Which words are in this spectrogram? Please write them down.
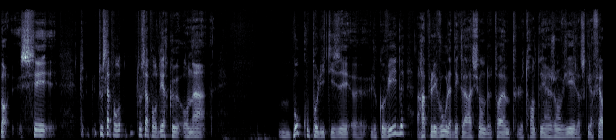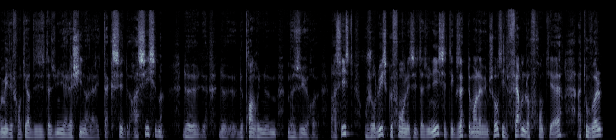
Bon, c'est tout ça pour tout ça pour dire qu'on a beaucoup politisé euh, le Covid. Rappelez-vous la déclaration de Trump le 31 janvier lorsqu'il a fermé les frontières des États-Unis à la Chine, on l'avait taxé de racisme de, de, de, prendre une mesure raciste. Aujourd'hui, ce que font les États-Unis, c'est exactement la même chose. Ils ferment leurs frontières à tout vol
